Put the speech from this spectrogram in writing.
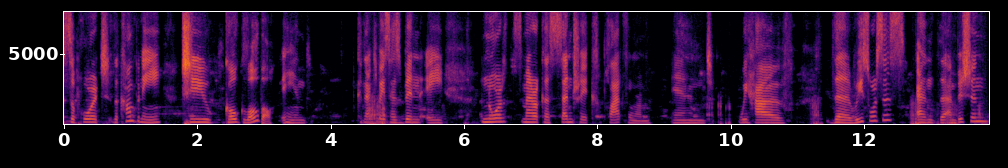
support the company to go global and ConnectBase has been a North America centric platform and we have the resources and the ambition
